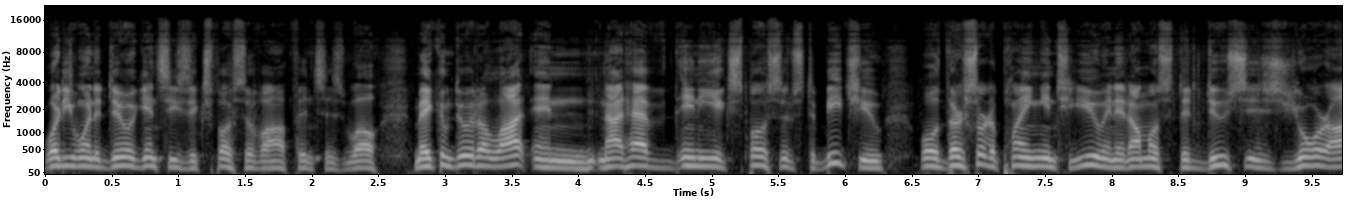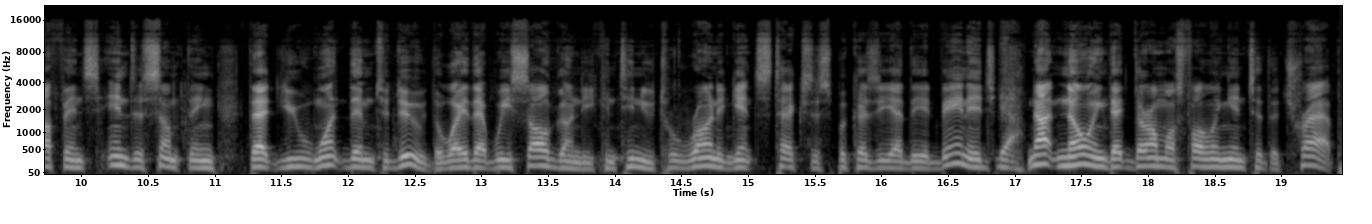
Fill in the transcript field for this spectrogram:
what do you want to do against these explosive offenses? Well, make them do it a lot and not have any explosives to beat you. Well, they're sort of playing into you, and it almost deduces your offense into something that you want them to do. The way that we saw Gundy continue to run against Texas because he had the advantage, Yeah. not knowing that they're almost falling into the trap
